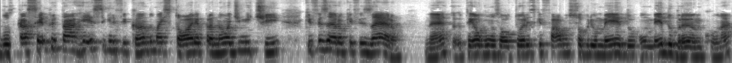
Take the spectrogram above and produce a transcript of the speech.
buscar sempre estar tá ressignificando uma história para não admitir que fizeram o que fizeram, né? Tem alguns autores que falam sobre o medo, o medo branco, né?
